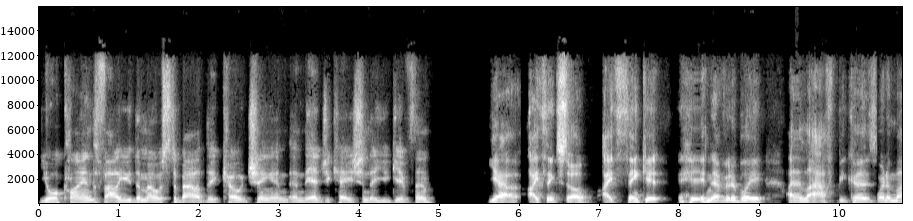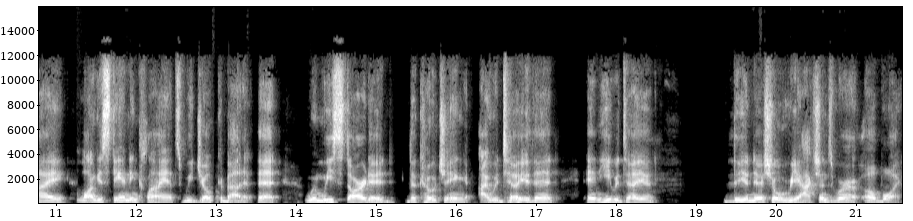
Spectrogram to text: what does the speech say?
your clients value the most about the coaching and, and the education that you give them? Yeah, I think so. I think it inevitably, I laugh because one of my longest standing clients, we joke about it that when we started the coaching, I would tell you that, and he would tell you, the initial reactions were, oh boy.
